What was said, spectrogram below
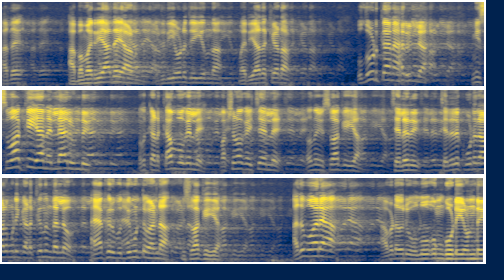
അത് അപമര്യാദയാണ്. അതിഥിയോട് ചെയ്യുന്ന മര്യാദക്കേടാണ്. ഉതുകൊടുക്കാൻ ആരുമില്ല. മിസ്വാക്ക് ചെയ്യാൻ എല്ലാരും ഉണ്ട് ഒന്ന് കിടക്കാൻ പോകല്ലേ? ഭക്ഷണമൊക്കെ കഴിച്ചതല്ലേ? ഒന്ന് മിസ്വാക്ക് ചെയ്യാം. ചിലര് ചിലര് കൂടെ ഒരാളും കൂടി കിടക്കുന്നുണ്ടല്ലോ. അയാൾക്കൊരു ബുദ്ധിമുട്ട് വേണ്ട. മിസ്വാക്ക് ചെയ്യാം. അതുപോരാ. അവിടെ ഒരു ഉളുവും കൂടിയുണ്ട്.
